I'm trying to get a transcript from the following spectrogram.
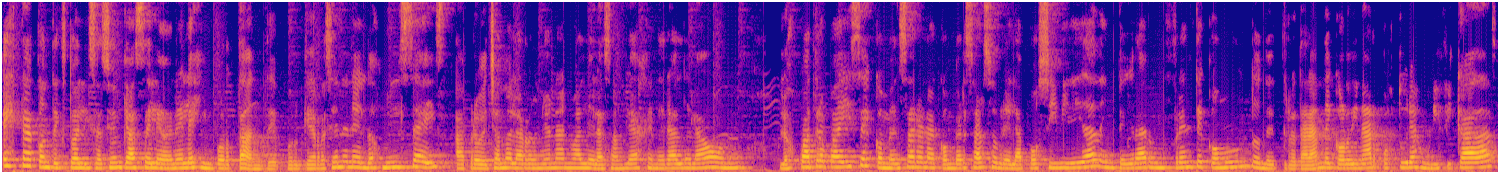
Esta contextualización que hace Leonel es importante porque recién en el 2006, aprovechando la reunión anual de la Asamblea General de la ONU, los cuatro países comenzaron a conversar sobre la posibilidad de integrar un frente común donde tratarán de coordinar posturas unificadas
